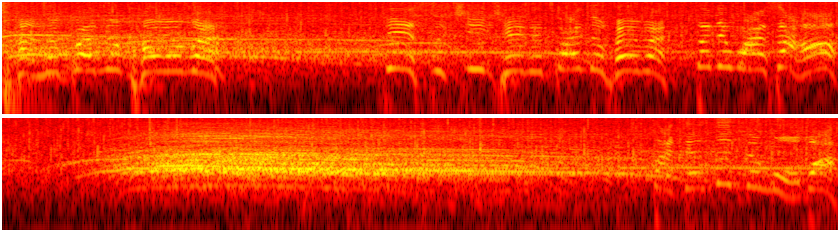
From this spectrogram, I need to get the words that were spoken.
场的观众朋友们，电视机前的观众朋友们，大家晚上好！大家认得我吧？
